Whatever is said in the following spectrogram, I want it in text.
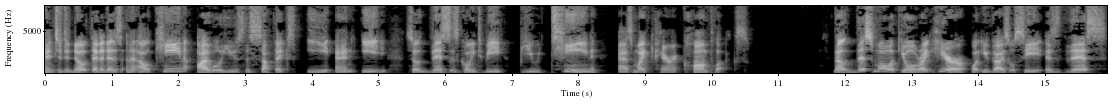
And to denote that it is an alkene, I will use the suffix ene. So this is going to be butene as my parent complex. Now, this molecule right here, what you guys will see is this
